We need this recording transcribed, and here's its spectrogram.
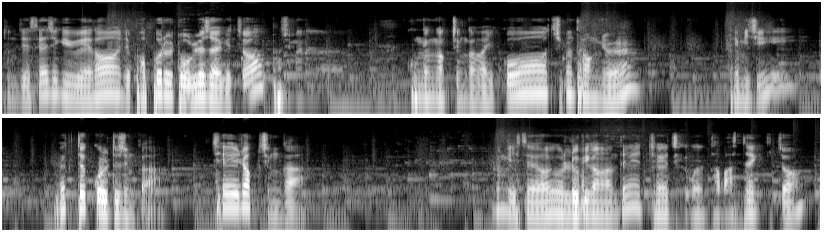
또 이제 세지기 위해서 이제 버프를 또 올려줘야겠죠. 보시면은 공격력 증가가 있고 치명타 확률, 데미지, 획득 골드 증가, 체력 증가 그런 게 있어요. 이거 루비 강화인데 제가 지금은 다 마스터했겠죠.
